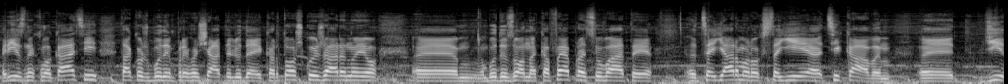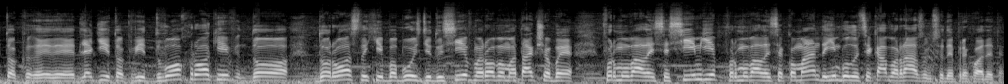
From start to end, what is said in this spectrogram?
різних локацій. Також будемо пригощати людей картошкою жареною. е, Буде зона кафе працювати. Цей ярмарок стає цікавим е, діток е, для діток від двох років до дорослих і бабусь, дідусів. Ми робимо так, щоб формувалися сім'ї, формувалися команди. Їм було цікаво разом сюди приходити.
